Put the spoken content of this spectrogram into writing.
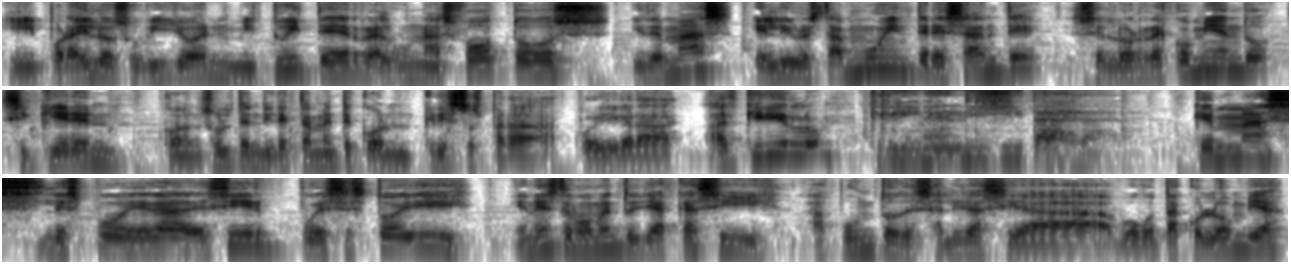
y por ahí lo subí yo en mi Twitter, algunas fotos y demás. El libro está muy interesante, se lo recomiendo. Si quieren, consulten directamente con Cristos para poder llegar a adquirirlo. Crimen digital. ¿Qué más les puedo llegar a decir? Pues estoy en este momento ya casi a punto de salir hacia Bogotá, Colombia,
